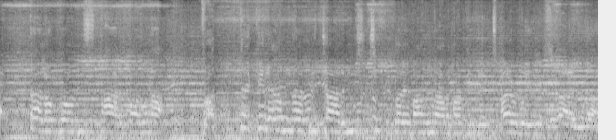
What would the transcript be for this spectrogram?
একটা লোক বিস্তার করো না। প্রত্যেকের আমরা বিচার নিশ্চিত করে বাংলার মাটিতে ছাড়বো ইনশাআল্লাহ।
